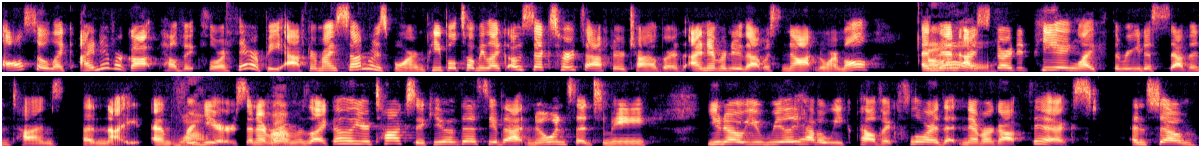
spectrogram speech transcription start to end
also, like, I never got pelvic floor therapy after my son was born. People told me, like, oh, sex hurts after childbirth. I never knew that was not normal. And oh. then I oh. started peeing like three to seven times a night and wow. for years. And everyone wow. was like, oh, you're toxic. You have this, you have that. No one said to me, you know, you really have a weak pelvic floor that never got fixed. And so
